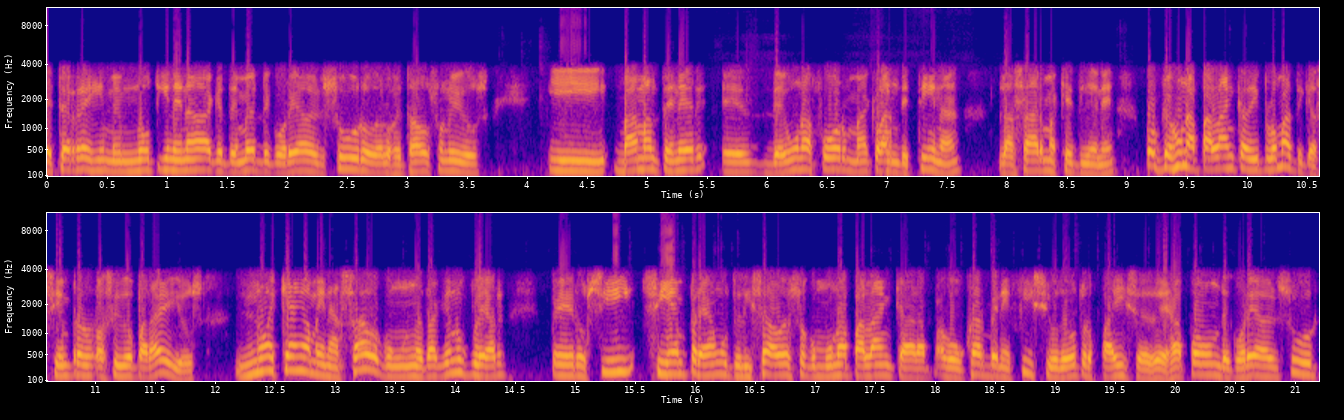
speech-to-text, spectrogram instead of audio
este régimen no tiene nada que temer de Corea del Sur o de los Estados Unidos y va a mantener eh, de una forma clandestina las armas que tiene, porque es una palanca diplomática, siempre lo ha sido para ellos. No es que han amenazado con un ataque nuclear, pero sí siempre han utilizado eso como una palanca para para buscar beneficios de otros países, de Japón, de Corea del Sur,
